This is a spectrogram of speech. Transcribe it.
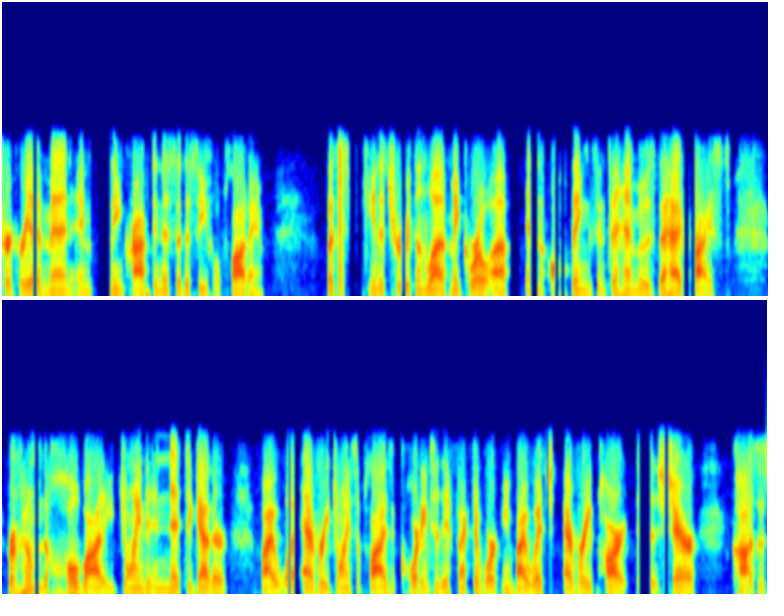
trickery of men and cunning craftiness of deceitful plotting, but speaking the truth in love may grow up in all things into him who is the head, Christ from whom the whole body, joined and knit together by what every joint supplies, according to the effective working by which every part does its share, causes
